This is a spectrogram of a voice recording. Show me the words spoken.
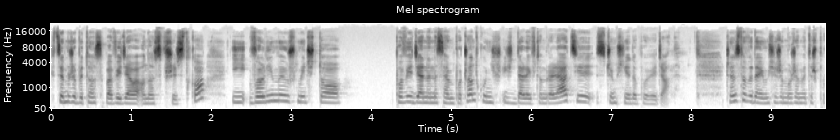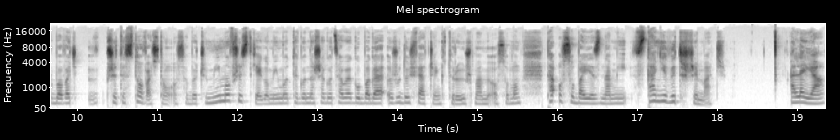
chcemy, żeby ta osoba wiedziała o nas wszystko i wolimy już mieć to powiedziane na samym początku, niż iść dalej w tą relację z czymś niedopowiedzianym. Często wydaje mi się, że możemy też próbować przetestować tą osobę, czy mimo wszystkiego, mimo tego naszego całego bagażu doświadczeń, który już mamy osobą, ta osoba jest z nami w stanie wytrzymać. Ale ja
